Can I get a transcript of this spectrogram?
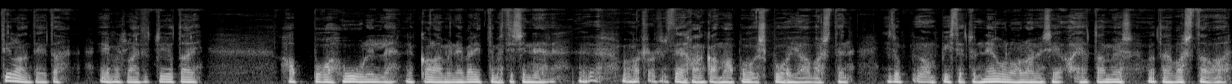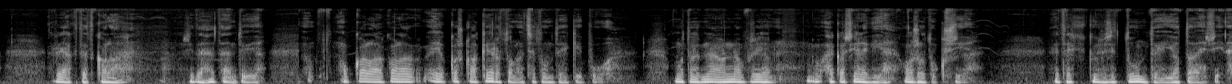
tilanteita. Esimerkiksi laitettu jotain happoa huulille, niin kala menee välittömästi sinne sitä hankaamaan pois pohjaa vasten. Sitten on pistetty neuloilla, niin se aiheuttaa myös jotain vastaavaa reaktiota, että kala sitä hätääntyy. Kala, kala ei ole koskaan kertonut, että se tuntee kipua. Mutta nämä on, nämä on aika selviä osoituksia, että kyllä se tuntee jotain siinä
